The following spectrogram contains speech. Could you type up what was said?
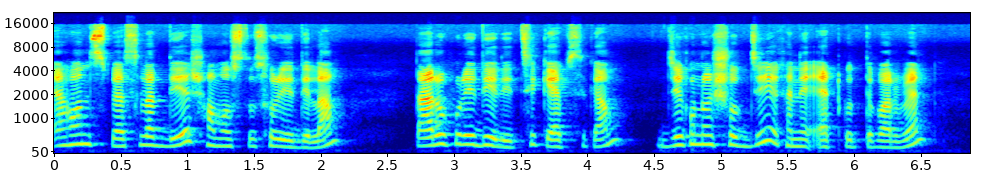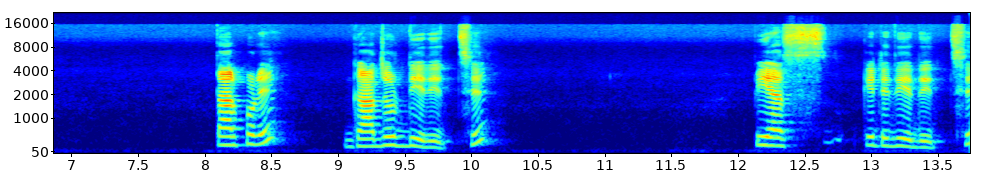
এখন স্পেশলার দিয়ে সমস্ত ছড়িয়ে দিলাম। তার উপরে দিয়ে দিচ্ছি ক্যাপসিকাম। যে কোনো সবজি এখানে অ্যাড করতে পারবেন। তারপরে গাজর দিয়ে দিচ্ছে। পেঁয়াজ কেটে দিয়ে দিচ্ছে।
